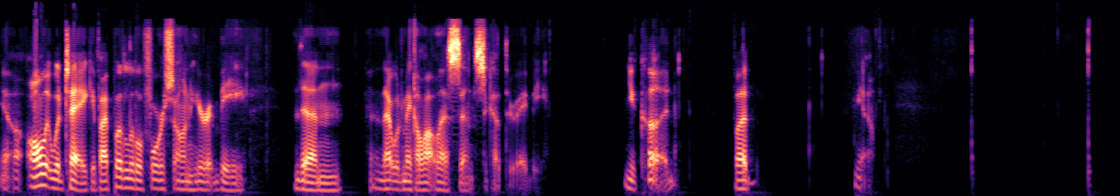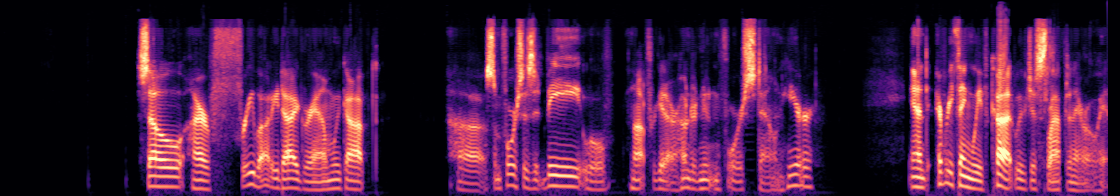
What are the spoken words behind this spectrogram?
you know, all it would take, if I put a little force on here at B, then that would make a lot less sense to cut through AB. You could, but yeah. So our free body diagram, we got uh, some forces at B. We'll not forget our 100 Newton force down here. And everything we've cut, we've just slapped an arrowhead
